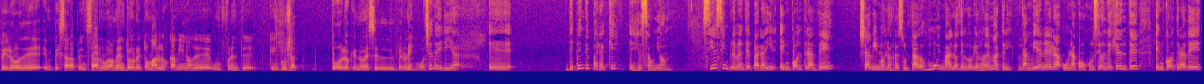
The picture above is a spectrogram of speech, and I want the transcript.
pero de empezar a pensar nuevamente o retomar los caminos de un frente que incluya todo lo que no es el peronismo? Yo te diría, eh, depende para qué es esa unión. Si es simplemente para ir en contra de, ya vimos los resultados muy malos del gobierno de Macri. También era una conjunción de gente en contra de,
